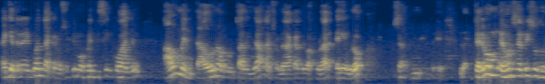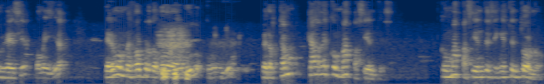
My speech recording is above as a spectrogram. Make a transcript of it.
hay que tener en cuenta que en los últimos 25 años ha aumentado una brutalidad la enfermedad cardiovascular en Europa. O sea, tenemos mejor servicio de urgencia, comillas, tenemos mejor protocolo de agudo, pero estamos cada vez con más pacientes, con más pacientes en este entorno.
